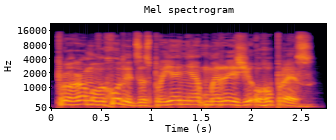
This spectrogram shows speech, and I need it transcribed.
Програма виходить за сприяння мережі Огопрес.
